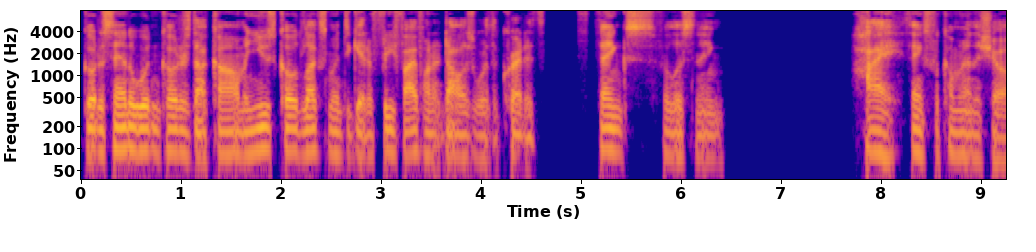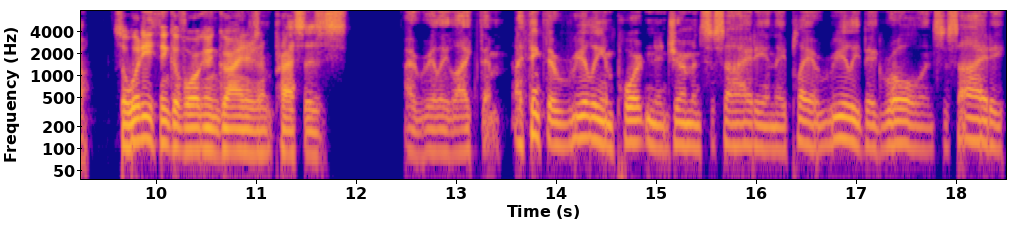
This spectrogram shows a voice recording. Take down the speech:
Go to sandalwoodencoders.com and use code Lexman to get a free $500 worth of credits. Thanks for listening. Hi, thanks for coming on the show. So, what do you think of organ grinders and presses? I really like them. I think they're really important in German society and they play a really big role in society.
